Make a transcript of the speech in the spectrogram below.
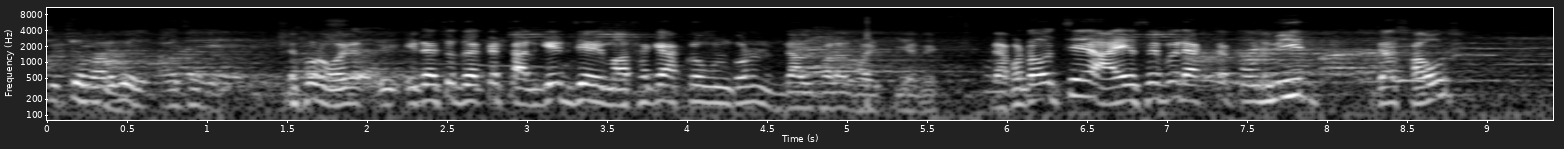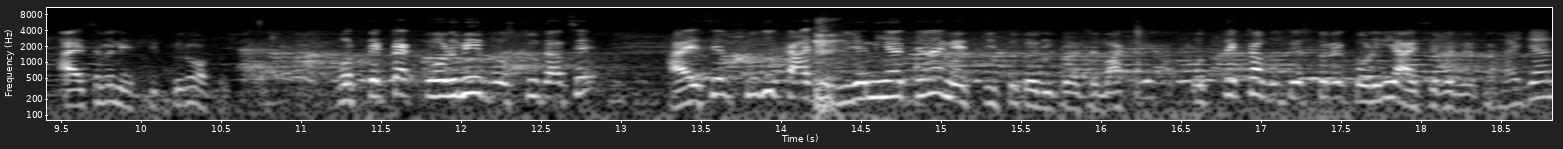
টিকতে পারবে? আইএসএফ দেখুন এটা তো একটা টার্গেট যে মাথাকে আক্রমণ করে ডালপালা ভয় পেয়ে যাবে। ব্যাপারটা হচ্ছে আইএসএফ এর একটা কর্মীর যা সাহস আইএসএফ এর নেতৃত্বেরও অত প্রত্যেকটা কর্মী প্রস্তুত আছে আইএসএফ শুধু কাজ বুঝে নেওয়ার জন্য নেতৃত্ব তৈরি করেছে বাকি প্রত্যেকটা বুথ স্তরের কর্মী আইএসএফ এর নেতা। ভাইজান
